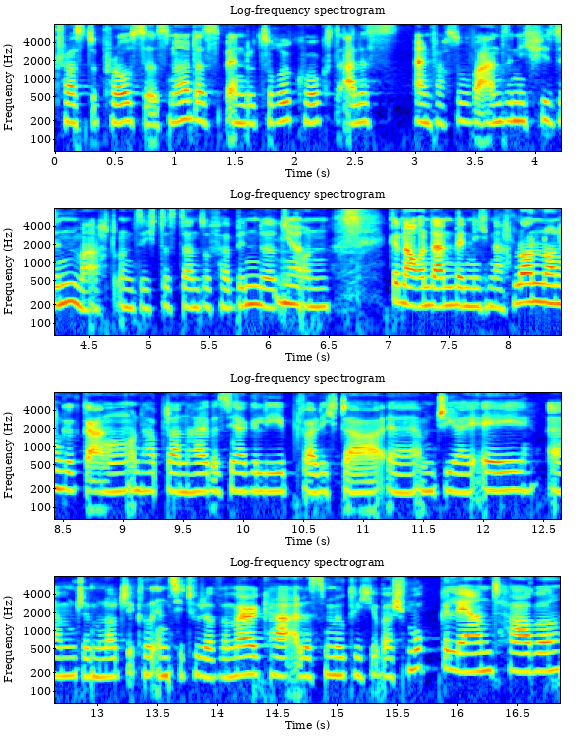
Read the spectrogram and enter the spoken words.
Trust the Process, ne? dass wenn du zurückguckst, alles einfach so wahnsinnig viel Sinn macht und sich das dann so verbindet. Ja. Und genau, und dann bin ich nach London gegangen und habe da ein halbes Jahr gelebt, weil ich da äh, am GIA, ähm, Gemological Institute of America, alles Mögliche über Schmuck gelernt habe.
